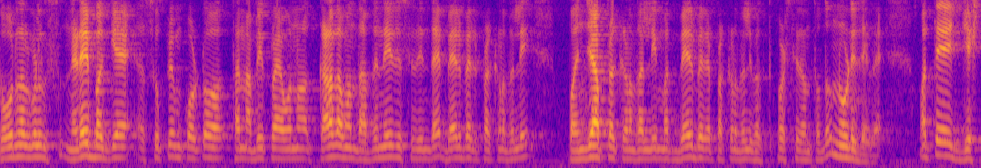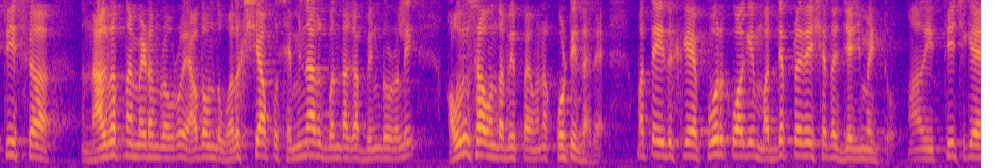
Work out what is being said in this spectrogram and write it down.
ಗವರ್ನರ್ಗಳ ನಡೆ ಬಗ್ಗೆ ಸುಪ್ರೀಂ ಕೋರ್ಟು ತನ್ನ ಅಭಿಪ್ರಾಯವನ್ನು ಕಳೆದ ಒಂದು ಹದಿನೈದು ದಿವಸದಿಂದ ಬೇರೆ ಬೇರೆ ಪ್ರಕರಣದಲ್ಲಿ ಪಂಜಾಬ್ ಪ್ರಕರಣದಲ್ಲಿ ಮತ್ತು ಬೇರೆ ಬೇರೆ ಪ್ರಕರಣದಲ್ಲಿ ವ್ಯಕ್ತಪಡಿಸಿರೋಂಥದ್ದು ನೋಡಿದ್ದೇವೆ. ಮತ್ತು ಜಸ್ಟಿಸ್ ನಾಗರತ್ನ ಮೇಡಮ್ರವರು ಯಾವುದೋ ಒಂದು ವರ್ಕ್ಶಾಪ್ ಸೆಮಿನಾರ್ಗೆ ಬಂದಾಗ ಬೆಂಗಳೂರಲ್ಲಿ ಅವರು ಸಹ ಒಂದು ಅಭಿಪ್ರಾಯವನ್ನು ಕೊಟ್ಟಿದ್ದಾರೆ. ಮತ್ತು ಇದಕ್ಕೆ ಪೂರಕವಾಗಿ ಮಧ್ಯಪ್ರದೇಶದ ಜಜ್ಮೆಂಟು ಇತ್ತೀಚೆಗೆ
